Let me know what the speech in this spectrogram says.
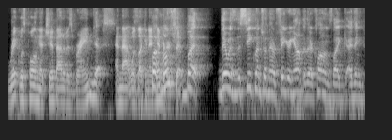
Rick was pulling a chip out of his brain, Yes. and that was like an But inhibitor most, chip. but there was the sequence when they're figuring out that they're clones. Like I think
